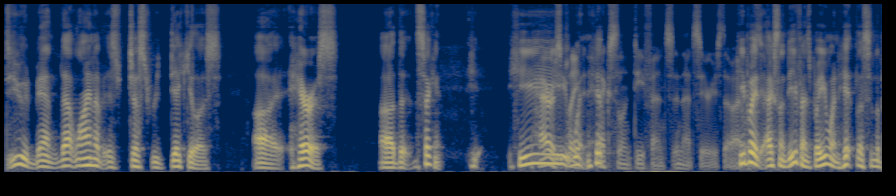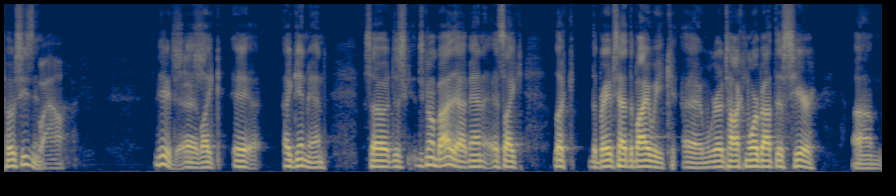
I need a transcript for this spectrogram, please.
Dude, man, that lineup is just ridiculous. Uh, Harris, uh, the, the second he he Harris played went hit. excellent defense in that series, though. I He played say. excellent defense, but he went hitless in the postseason. Wow. dude uh, like uh, again man so just just going by that man it's like look the braves had the bye week uh, we're going to talk more about this here um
